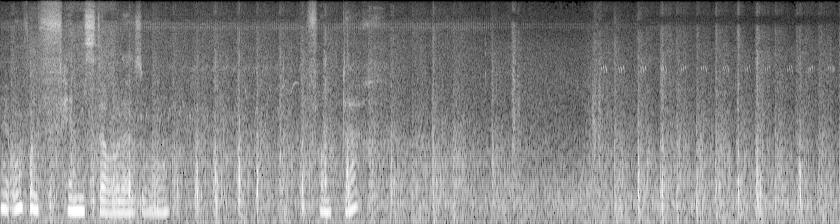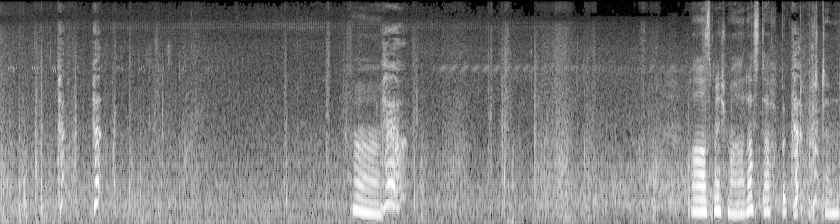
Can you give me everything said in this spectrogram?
Hier irgendwo ein Fenster oder so. Vom Dach. Ah. Mich mal das Dach begutachten.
